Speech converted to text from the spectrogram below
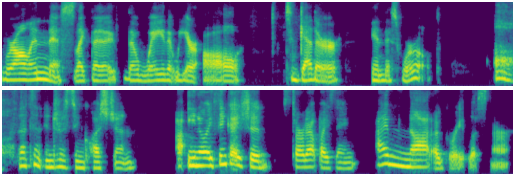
we're all in this like the the way that we are all together in this world? Oh that's an interesting question. You know i think i should start out by saying i'm not a great listener.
